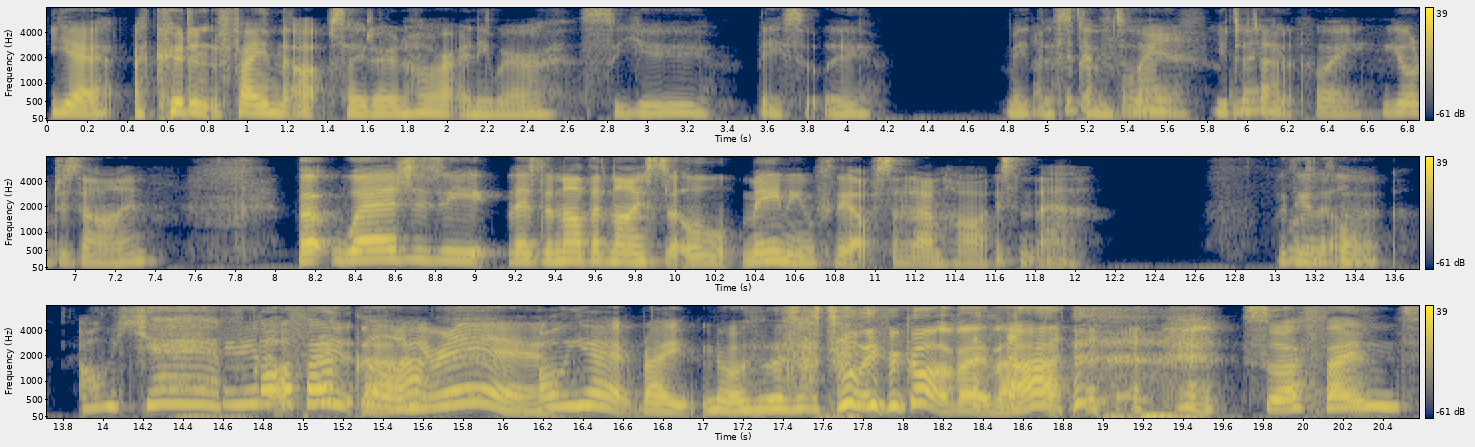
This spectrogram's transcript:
yeah, I couldn't find the upside down heart anywhere. So you basically made I this come to life. you. You did made it. for you. Your design. But where does he? There's another nice little meaning for the upside down heart, isn't there? With What your little, it? Oh yeah, I forgot about that. on your ear. Oh yeah, right. No, I totally forgot about that. so I found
